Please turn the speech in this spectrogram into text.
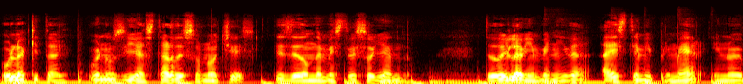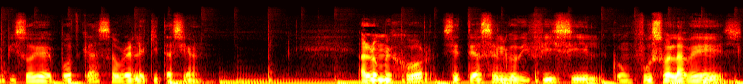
Hola, ¿qué tal? Buenos días, tardes o noches, desde donde me estés oyendo. Te doy la bienvenida a este mi primer y nuevo episodio de podcast sobre la equitación. A lo mejor se te hace algo difícil, confuso a la vez,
